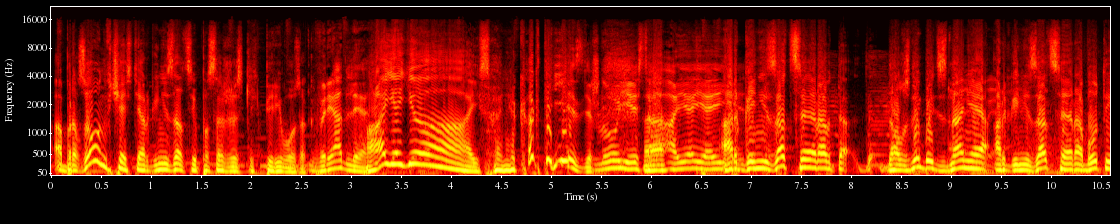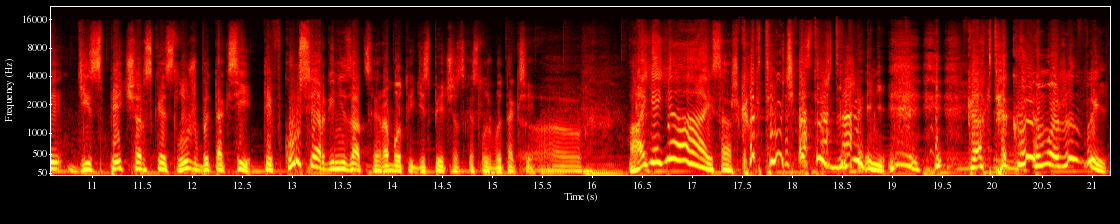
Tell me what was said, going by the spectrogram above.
образован в части организации пассажирских перевозок? Вряд ли. Ай-яй-яй, Саня, как ты ездишь? Ну, есть, а, ай-яй-яй. Организация должны быть знания организация работы диспетчерской службы такси. Ты в курсе организации работы диспетчерской службы такси? Ай-яй-яй, Саш, как ты участвуешь в движении? Как такое может быть?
